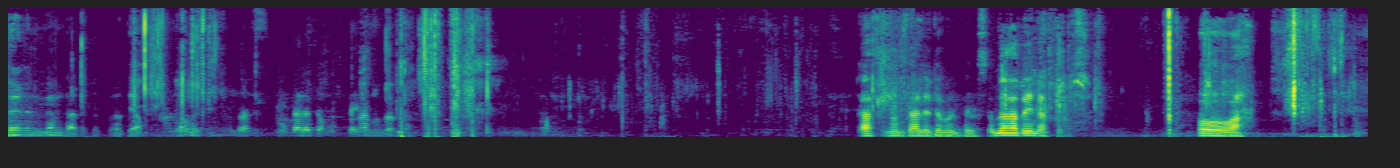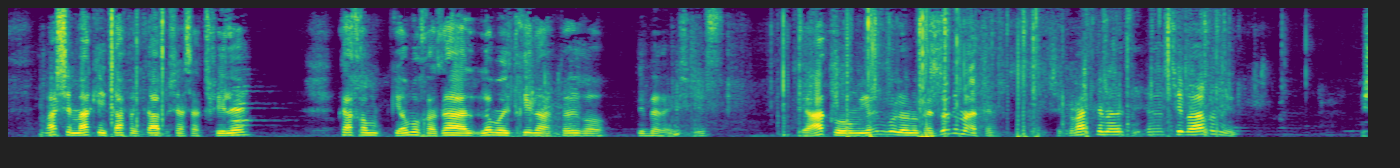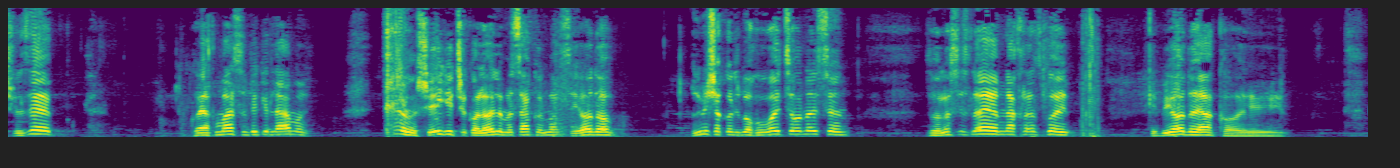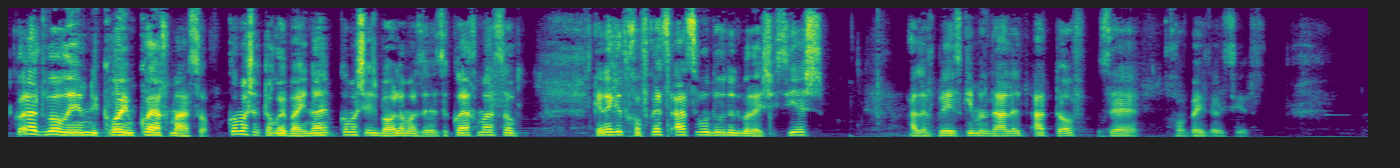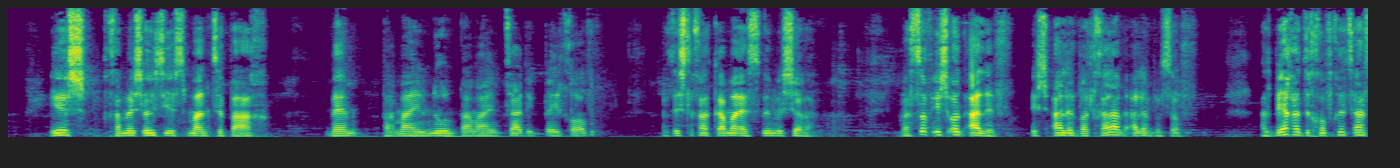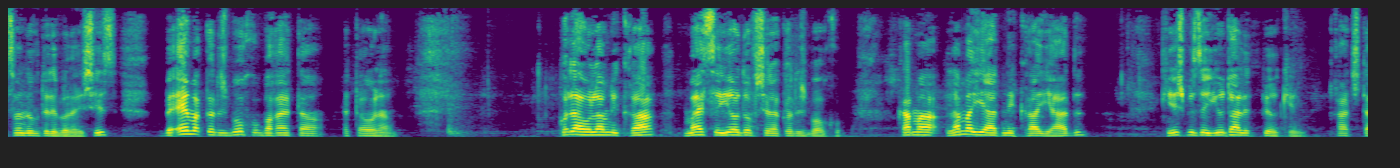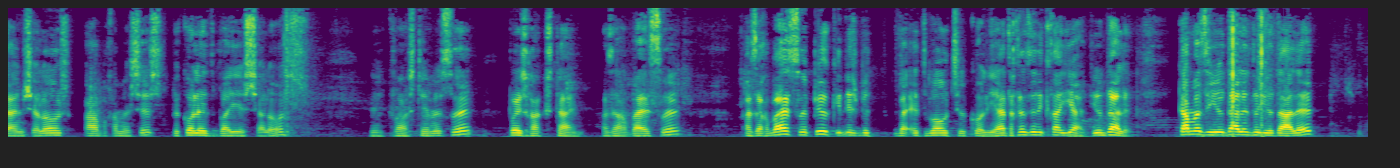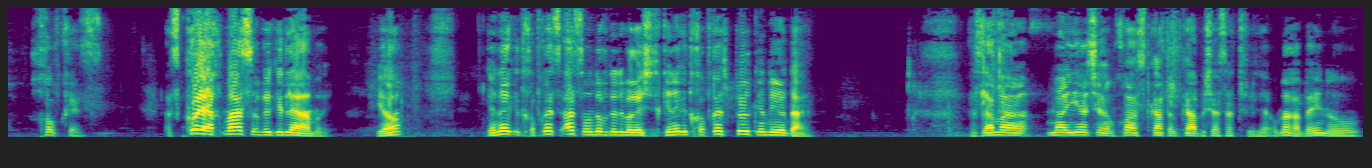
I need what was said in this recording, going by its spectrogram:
טרן מ"ד, אתה יודע. דף נ"ד עמוד בייס. אומר רבינו הקודש. או מה שמקין כף עיקר בש"ס התפילה, ככה כי אומרו חז"ל, לא מו התחילה התוירו מבראשיס, יעקום יאמרו לנו כזאת אתם, שקראתכם ארץ שבעה עממים. בשביל זה, כוח מסו ויקד לעמוי. שיגיד שכל אוהל מסע כל מסי יודו, למי שהקודש ברוך הוא רואה צור נויסן, זו לא סיס להם נחלס גויים. כי ביודו יעקב, כל הדבורים נקרואים כוח מאסוף. כל מה שאתה רואה בעיניים, כל מה שיש בעולם הזה, זה כוח מאסוף. כנגד חופרץ עצמו דובדות ברשיס. יש א', ב', ג', ד', עד תוף, זה חוף ב' אויסיאס. יש חמש אויסיאס מנצפח, מ' פעמיים נ', פעמיים צדיק, פ' חוף, אז יש לך כמה? 27. בסוף יש עוד א', יש א' בהתחלה וא' בסוף. אז ביחד זה חוף חץ אסון דובדו בראשיס, בהם הקדוש ברוך הוא ברא את, ה, את העולם. כל העולם נקרא מייסה יודוב של הקדוש ברוך הוא. כמה, למה יד נקרא יד? כי יש בזה י"ד פרקים, 1, 2, 3, 4, 5, 6, בכל אצבע יש 3, זה כבר 12, פה יש רק 2, אז 14, אז 14 פרקים יש באצבעות של כל יד, לכן זה נקרא יד, י"ד. כמה זה י"ד וי"ד? חוב חס. אז כויח מסו וגדלי עמי, יו? כנגד חופכס אסון דובדו ברשת, כנגד חופכס פרקן לידיים. אז למה, מה העניין של המכועס כף אל כף בשעס התפילה? אומר רבינו,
